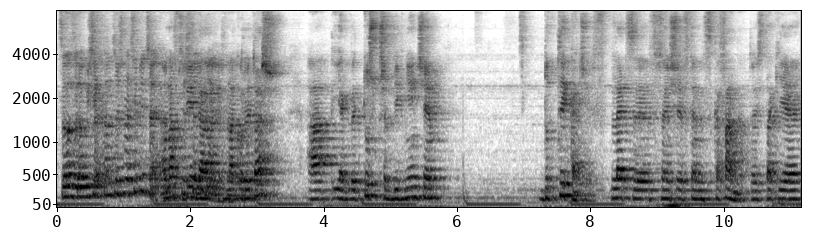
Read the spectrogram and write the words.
Co zrobisz, jak tam coś na ciebie czeka? Ona przecież wbiega tak nie wiesz, na no. korytarz, a jakby tuż przed biegnięciem dotyka cię w plecy, w sensie w ten skafander. To jest takie, e,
